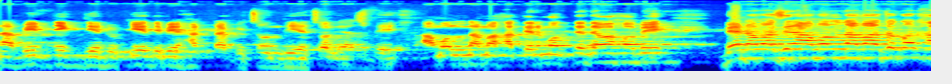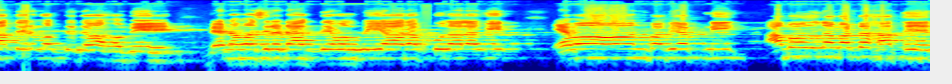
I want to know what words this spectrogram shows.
নাভির দিক দিয়ে ঢুকিয়ে দিবে, হাতটা পিছন দিয়ে চলে আসবে। আমল নামা হাতের মধ্যে দেওয়া হবে। বেনামাজের আমল নামা যখন হাতের মধ্যে দেওয়া হবে, বেনামাজের ডাক দিয়ে বলবে, ইয়া রাব্বুল আলামিন এমন ভাবে আপনি আমল নামাটা হাতের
